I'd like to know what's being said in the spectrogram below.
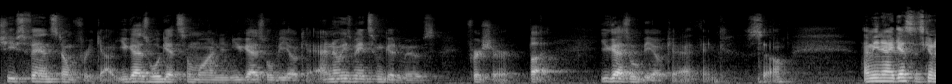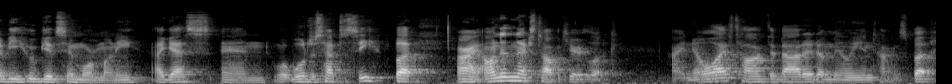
Chiefs fans don't freak out. You guys will get someone and you guys will be okay. I know he's made some good moves for sure, but you guys will be okay, I think. So, I mean, I guess it's going to be who gives him more money, I guess, and we'll just have to see. But, all right, on to the next topic here. Look, I know I've talked about it a million times, but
